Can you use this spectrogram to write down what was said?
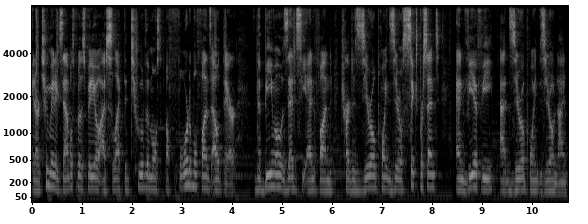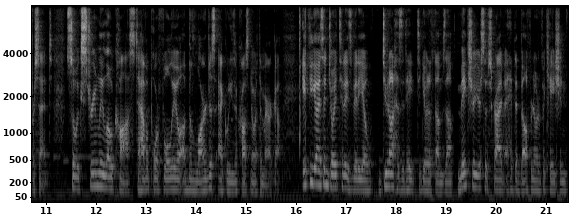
In our two main examples for this video, I've selected two of the most affordable funds out there. The BMO ZCN fund charges 0.06% and VFV at 0.09%. So extremely low cost to have a portfolio of the largest equities across North America. If you guys enjoyed today's video, do not hesitate to give it a thumbs up. Make sure you're subscribed and hit the bell for notification.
